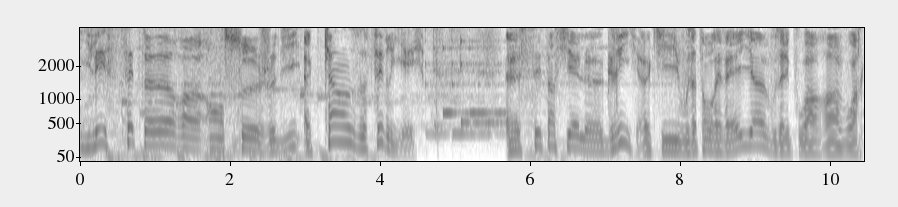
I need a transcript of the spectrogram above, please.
Il est 7h en ce jeudi 15 février. Euh, c'est un ciel gris euh, qui vous attend au réveil. Vous allez pouvoir voir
